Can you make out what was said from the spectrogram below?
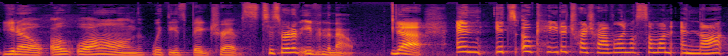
you know along with these big trips to sort of even them out Yeah. And it's okay to try traveling with someone and not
